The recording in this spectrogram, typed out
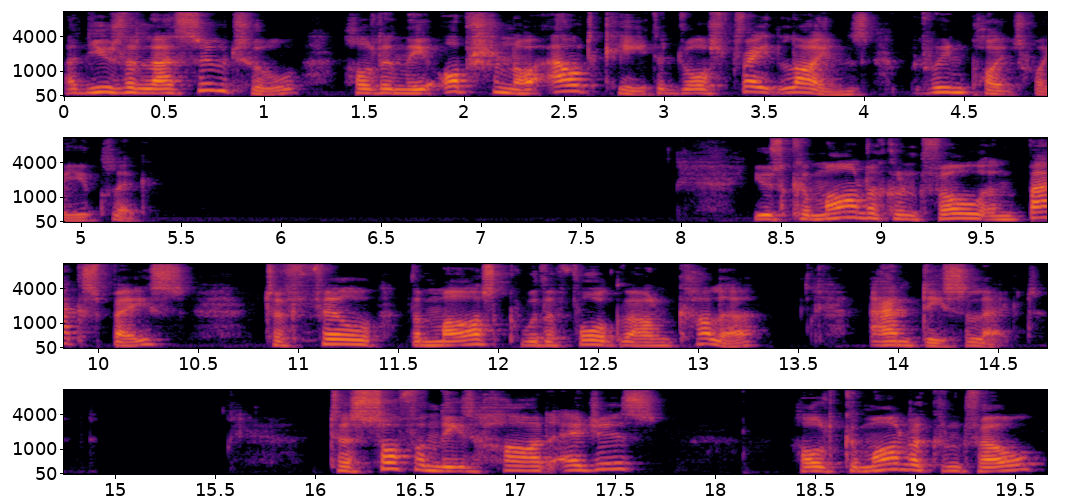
and use the lasso tool holding the Option or Alt key to draw straight lines between points where you click. Use Command or Control and Backspace to fill the mask with a foreground colour and deselect. To soften these hard edges, hold Command or Control,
